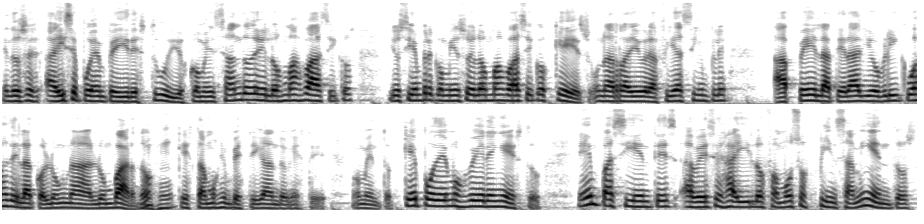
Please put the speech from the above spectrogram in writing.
Entonces ahí se pueden pedir estudios, comenzando desde los más básicos. Yo siempre comienzo de los más básicos, que es una radiografía simple AP lateral y oblicuas de la columna lumbar, ¿no? que estamos investigando en este momento. ¿Qué podemos ver en esto? En pacientes a veces hay los famosos pinzamientos,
